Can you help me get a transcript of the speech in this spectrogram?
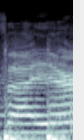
fire.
